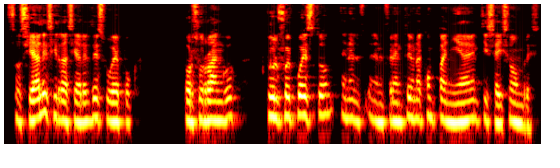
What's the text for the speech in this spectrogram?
sociales y raciales de su época. Por su rango, Tull fue puesto en el, frente de una compañía de 26 hombres.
